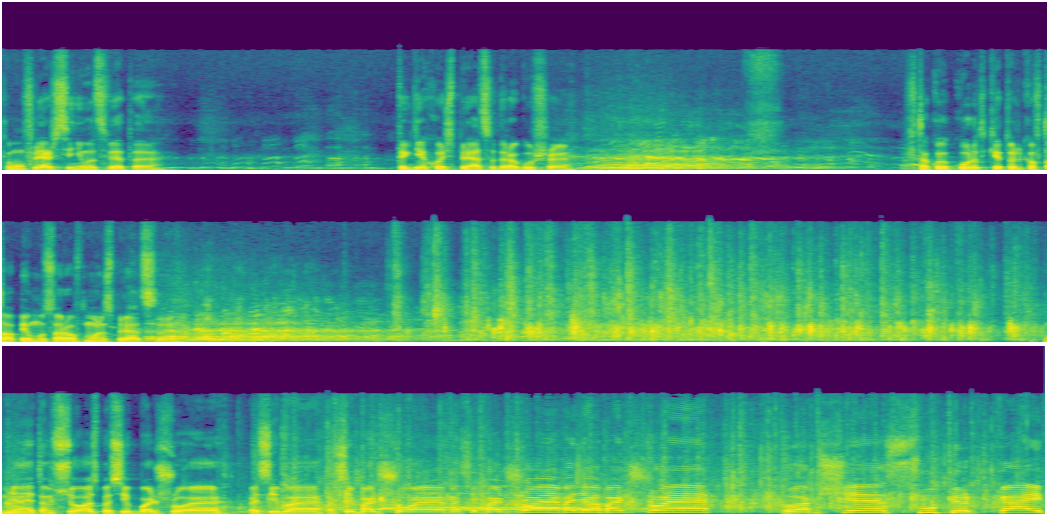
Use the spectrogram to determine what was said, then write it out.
Камуфляж синего цвета. Ты где хочешь спрятаться, дорогуша? В такой куртке только в толпе мусоров можно спрятаться. У меня на этом все. Спасибо большое. Спасибо. Спасибо большое. Спасибо большое. Спасибо большое. Вообще супер кайф.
